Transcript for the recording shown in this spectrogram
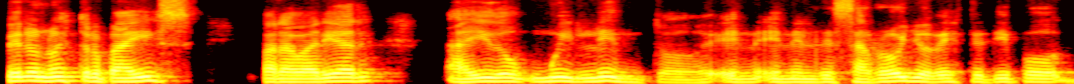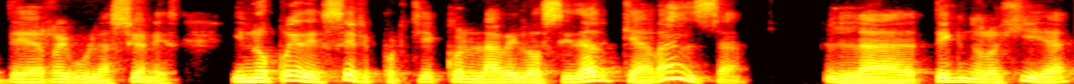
Pero nuestro país, para variar, ha ido muy lento en, en, el desarrollo de este tipo de regulaciones. Y no puede ser, porque con la velocidad que avanza la tecnología,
